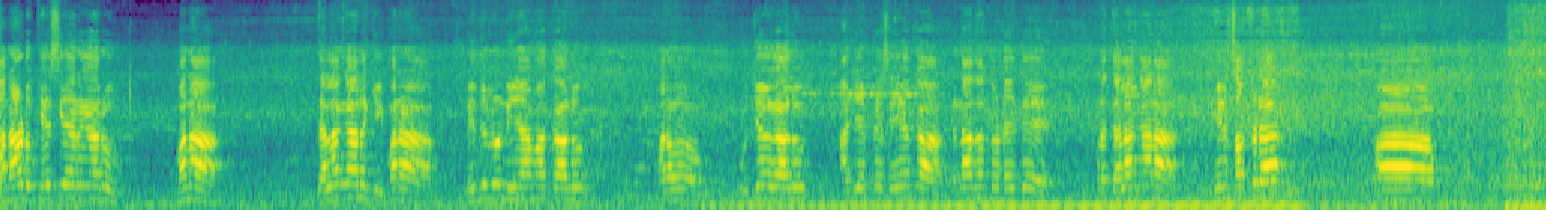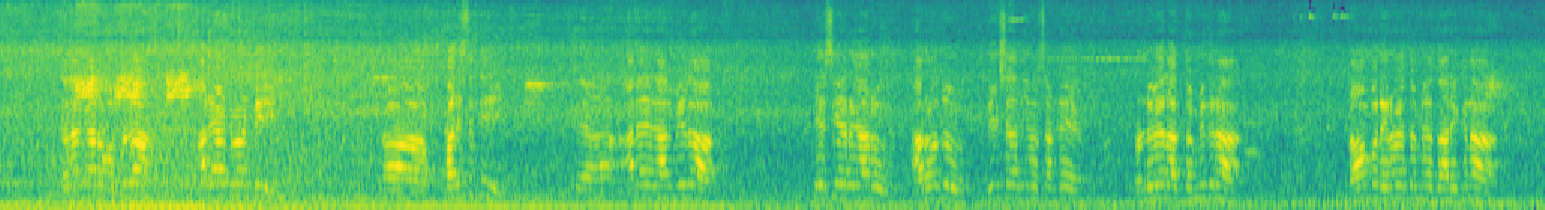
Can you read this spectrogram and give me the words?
ఆనాడు కేసీఆర్ గారు మన తెలంగాణకి మన నిధులు నియామకాలు మన ఉద్యోగాలు అని చెప్పేసి ఏ యొక్క నినాదంతో అయితే మన తెలంగాణ నేను సచ్చుడా తెలంగాణ వస్తుడా అనేటువంటి పరిస్థితి అనే దాని మీద కేసీఆర్ గారు ఆ రోజు దీక్షా దివస్ అంటే రెండు వేల తొమ్మిదిన నవంబర్ ఇరవై తొమ్మిదో తారీఖున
